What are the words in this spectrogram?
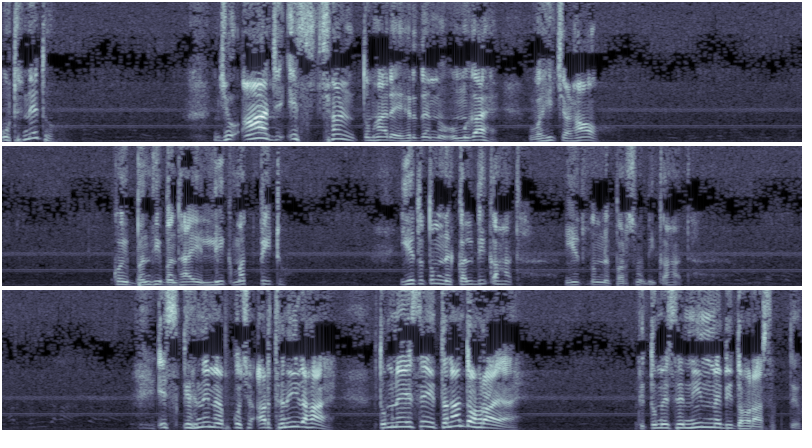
उठने दो। जो आज इस क्षण तुम्हारे हृदय में उमगा है, वही चढ़ाओ। कोई बंधी बंधाई, लीक मत पीटो। ये तो तुमने कल भी कहा था, ये तो तुमने परसों भी कहा था। इस कहने में अब कुछ अर्थ नहीं रहा है। तुमने इसे इतना दोहराया है कि तुम इसे नींद में भी दोहरा सकते हो।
